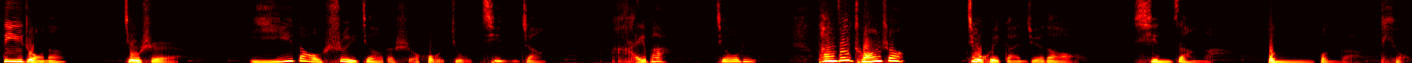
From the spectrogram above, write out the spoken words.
第一种呢，就是一到睡觉的时候就紧张、害怕、焦虑，躺在床上就会感觉到。心脏啊，嘣嘣的跳，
